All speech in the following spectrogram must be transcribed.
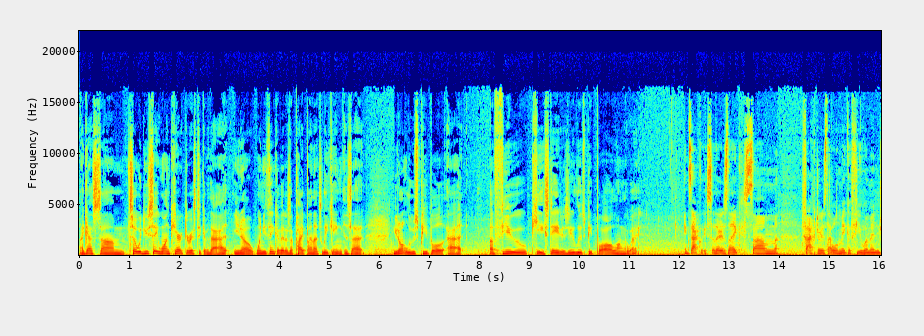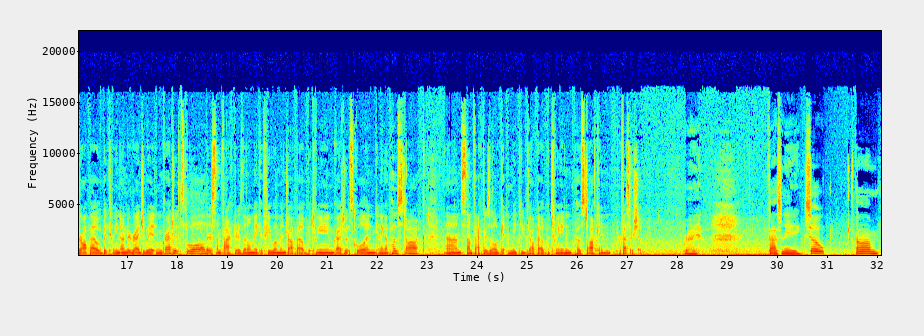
I guess, um, so would you say one characteristic of that, you know, when you think of it as a pipeline that's leaking, is that you don't lose people at a few key stages, you lose people all along the way? Exactly. So there's like some factors that will make a few women drop out between undergraduate and graduate school. There's some factors that'll make a few women drop out between graduate school and getting a postdoc. Um, some factors that'll get, make you drop out between postdoc and professorship. Right. Fascinating. So, um,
